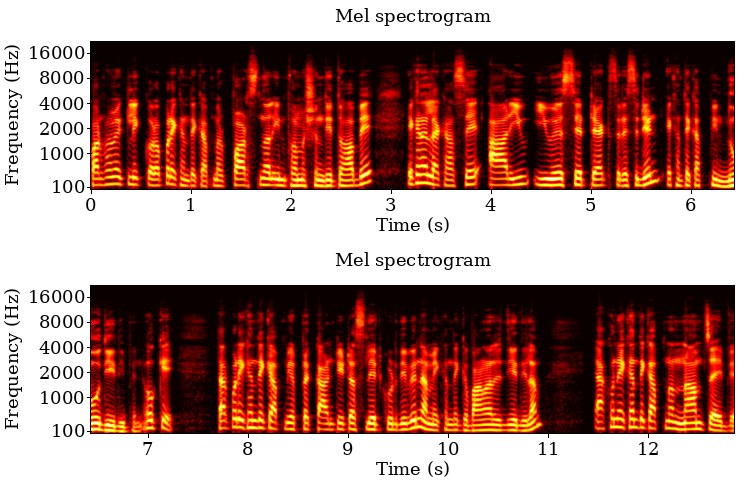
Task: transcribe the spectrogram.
কনফার্মে ক্লিক করার পর এখান থেকে আপনার পার্সোনাল ইনফরমেশন দিতে হবে। এখানে লেখা আছে are you USA tax resident এখান থেকে আপনি নো দিয়ে দিবেন ওকে তারপর এখান থেকে আপনি আপনার কান্ট্রিটা সিলেক্ট করে দিবেন, আমি এখান থেকে বাংলাদেশ দিয়ে দিলাম। এখন এখান থেকে আপনার নাম চাইবে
